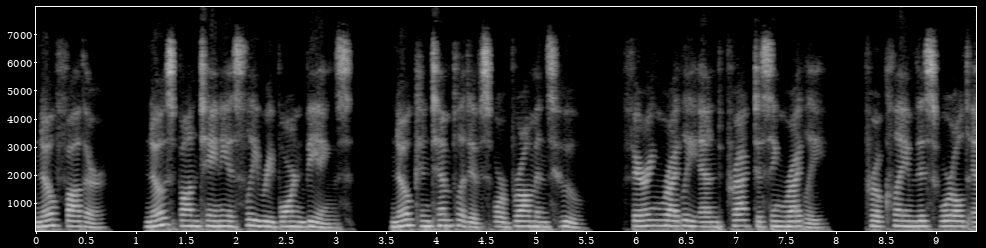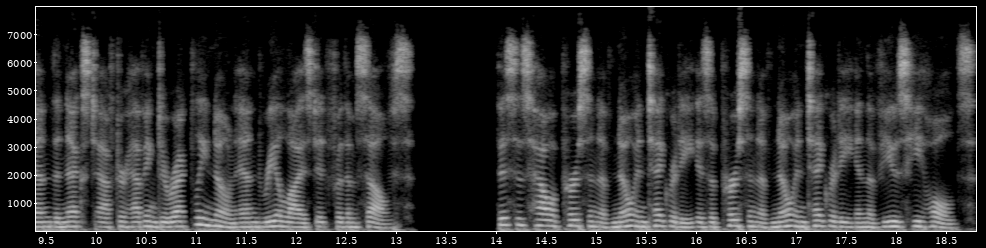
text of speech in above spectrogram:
no father, no spontaneously reborn beings, no contemplatives or Brahmins who, faring rightly and practicing rightly, proclaim this world and the next after having directly known and realized it for themselves. This is how a person of no integrity is a person of no integrity in the views he holds.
